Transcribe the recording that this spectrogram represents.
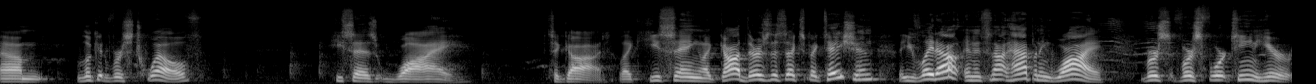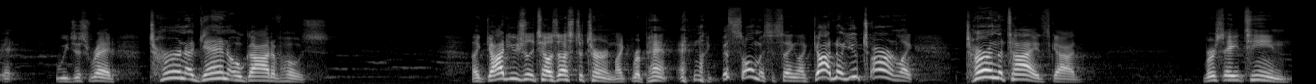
Um, look at verse 12. He says, Why? To God. Like he's saying, like, God, there's this expectation that you've laid out and it's not happening. Why? Verse, verse 14 here, we just read, Turn again, O God of hosts. Like God usually tells us to turn, like repent. And like this psalmist is saying, like, God, no, you turn, like, turn the tides, God. Verse 18,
